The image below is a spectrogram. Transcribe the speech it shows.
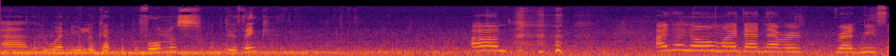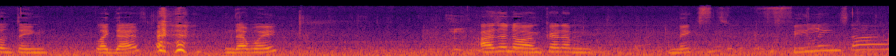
And when you look at the performance, what do you think? Um, I don't know. My dad never read me something like that in that way. I don't know. I'm kind of mixed feelings now.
